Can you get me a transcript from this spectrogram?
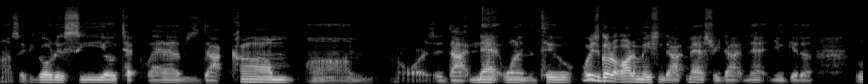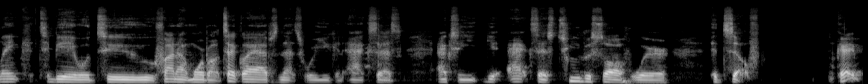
Uh, so if you go to ceotechlabs.com um, or is it .net, one of the two, or you just go to automation.mastery.net, you get a link to be able to find out more about Tech Labs, and that's where you can access actually get access to the software itself. Okay.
